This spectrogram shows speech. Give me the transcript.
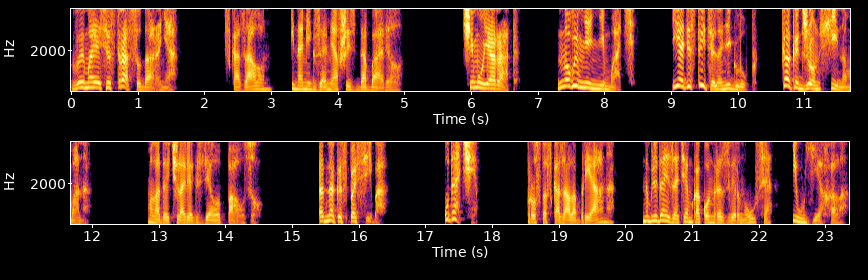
«Вы моя сестра, сударыня», — сказал он и на миг замявшись добавил. «Чему я рад? Но вы мне не мать. Я действительно не глуп, как и Джон Синнамон». Молодой человек сделал паузу. «Однако спасибо». «Удачи», — просто сказала Бриана, наблюдая за тем, как он развернулся и уехала.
